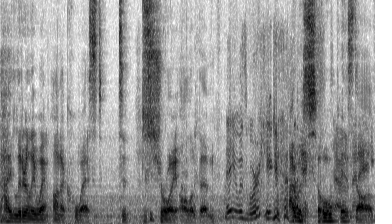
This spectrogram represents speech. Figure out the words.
I literally went on a quest to destroy all of them. hey, it was working. I was so pissed off.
